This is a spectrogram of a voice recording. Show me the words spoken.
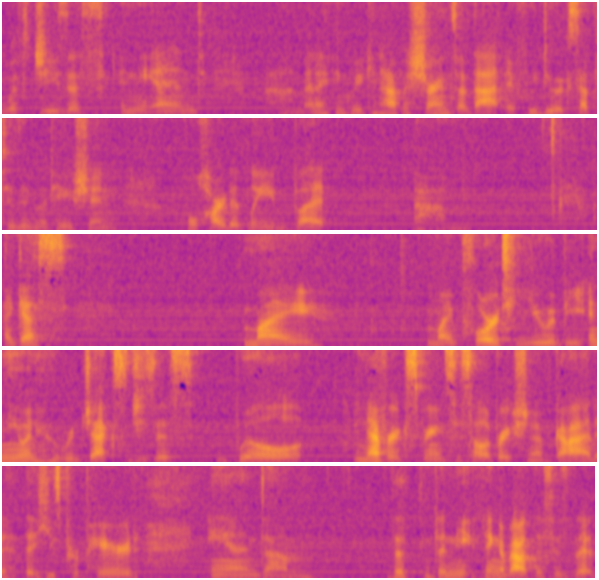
with Jesus in the end. Um, and I think we can have assurance of that if we do accept his invitation wholeheartedly. But um, I guess my my plea to you would be anyone who rejects Jesus will never experience the celebration of God that He's prepared. And um, the the neat thing about this is that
